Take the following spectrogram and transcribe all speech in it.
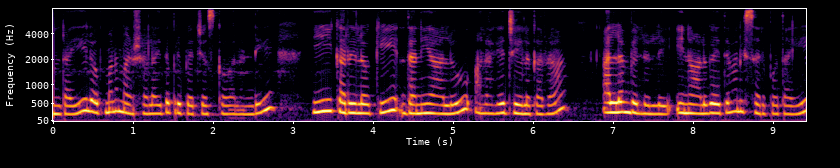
ఉంటాయి. ఈలోపు మనం మసాలా అయితే ప్రిపేర్ చేసుకోవాలండి. ఈ కర్రీలోకి ధనియాలు అలాగే జీలకర్ర అల్లం వెల్లుల్లి ఈ నాలుగు అయితే మనకి సరిపోతాయి.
